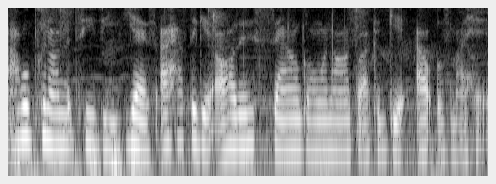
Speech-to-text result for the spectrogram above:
i will put on the tv yes i have to get all this sound going on so i could get out of my head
